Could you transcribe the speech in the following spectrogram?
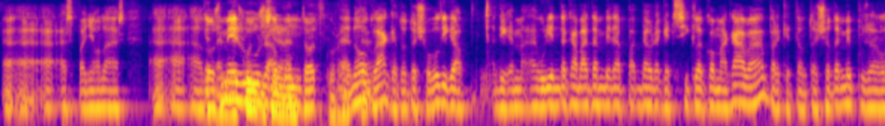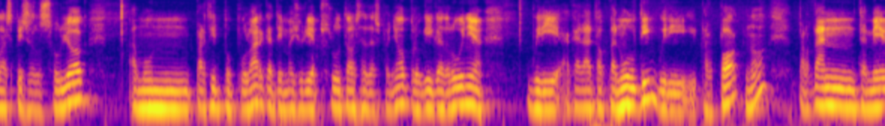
a, a, espanyoles a, a, a dos mesos amb un, tot, correcte. no, clar, que tot això vol dir que diguem, hauríem d'acabar també de veure aquest cicle com acaba, perquè tot això també posarà les peces al seu lloc, amb un partit popular que té majoria absoluta a l'estat espanyol, però aquí a Catalunya vull dir, ha quedat el penúltim, vull dir, per poc, no? Per tant, també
